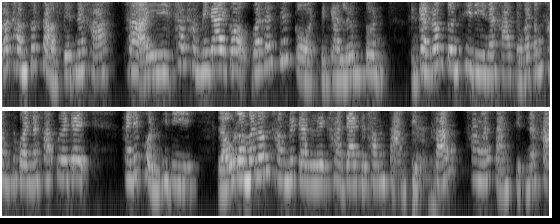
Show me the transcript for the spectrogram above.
ก็ทำสักสามเซตนะคะ ถ้าไอถ้าทำไม่ได้ก็วันละเซตก่อนเป็นการเริ่มต้น เป็นการเริ่มต้นที่ดีนะคะ แต่ว่าต้องทำทุกวันนะคะ เพื่อได้ให้ได้ผลที่ดีแล้วเรามาเริ่มทำด้วยกันเลยค่ะ ได้จะทำสามสิบครั้งครั้งละสามสิบนะคะ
